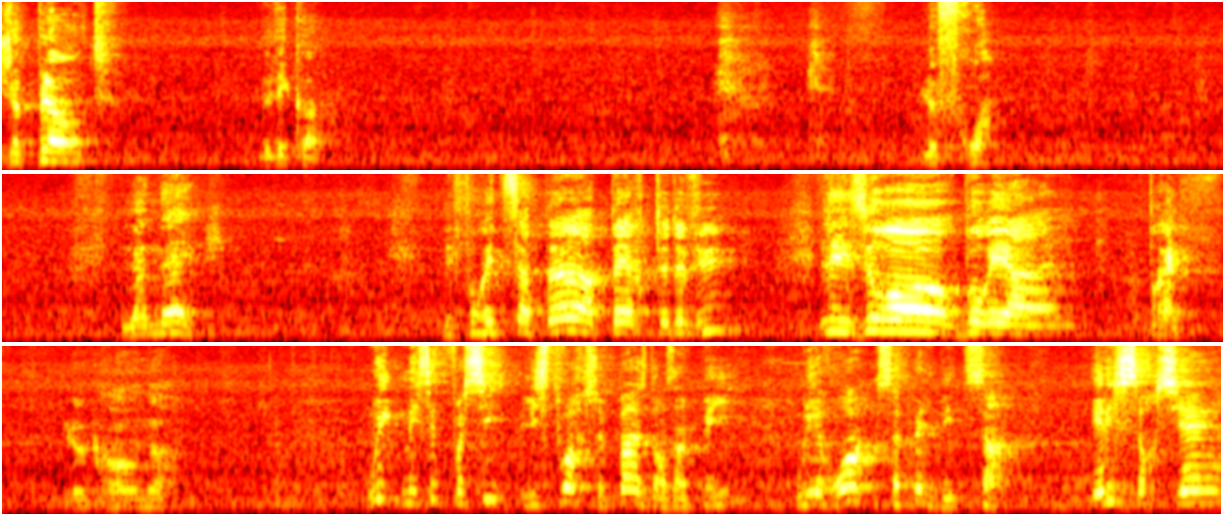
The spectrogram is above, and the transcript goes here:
Je plante le décor. Le froid. La neige. Les forêts de sapins à perte de vue. Les aurores boréales. Bref, le Grand Nord. Oui, mais cette fois-ci, l'histoire se passe dans un pays où les rois s'appellent des tsars et les sorcières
